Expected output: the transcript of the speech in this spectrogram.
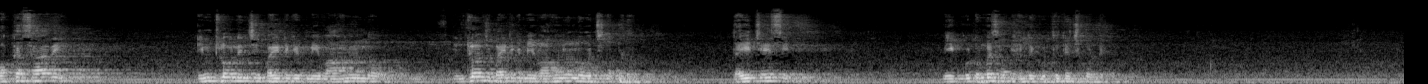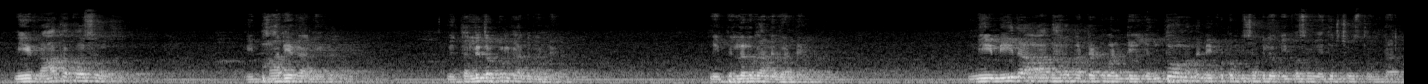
ఒక్కసారి ఇంట్లో నుంచి బయటికి మీ వాహనంలో ఇంట్లోంచి బయటికి మీ వాహనంలో వచ్చినప్పుడు దయచేసి మీ కుటుంబ సభ్యుల్ని గుర్తు తెచ్చుకోండి. మీ రాక కోసం మీ భార్య కానీ మీ తల్లిదండ్రులు కానివ్వండి మీ పిల్లలు కానివ్వండి మీ మీద ఆధారపడ్డటువంటి ఎంతోమంది మీ కుటుంబ సభ్యులు మీకోసం ఎదురు చూస్తూ ఉంటారు.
